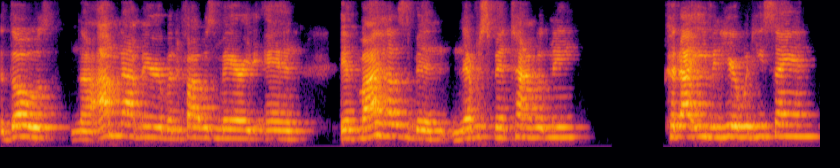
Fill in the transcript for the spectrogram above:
those now I'm not married, but if I was married and if my husband never spent time with me, could I even hear what he's saying?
